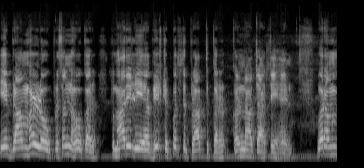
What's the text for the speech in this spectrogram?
ये ब्राह्मण लोग प्रसन्न होकर तुम्हारे लिए अभिष्ट पुत्र प्राप्त कर, करना चाहते हैं। वरम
